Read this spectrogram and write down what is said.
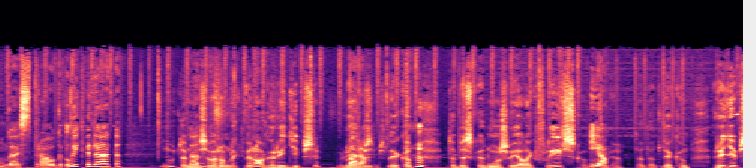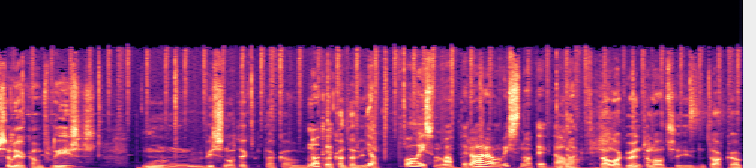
un gaisa sprauga likvidēta. Nu, tad, tad mēs varam likt vienalga arī ģipsi. Varam. Liekam, mhm. -huh. Tāpēc, kad mums ir jāliek flīzes kaut kur. Ja? Tad, tad liekam rīģipsi, liekam flīzes. Un viss notiek tā, kā, notiek. tā kā darīts. Jā. Folijas un vati ir ārā, un viss notiek tālāk. Jā, tālāk ventilācija, tā kā,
